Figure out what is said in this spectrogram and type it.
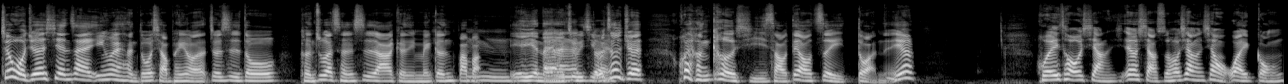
就我觉得现在因为很多小朋友就是都可能住在城市啊，可能没跟爸爸、嗯爷爷奶奶住一起，对我真的觉得会很可惜，少掉这一段呢、因为回头想，因为小时候像像我外公，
